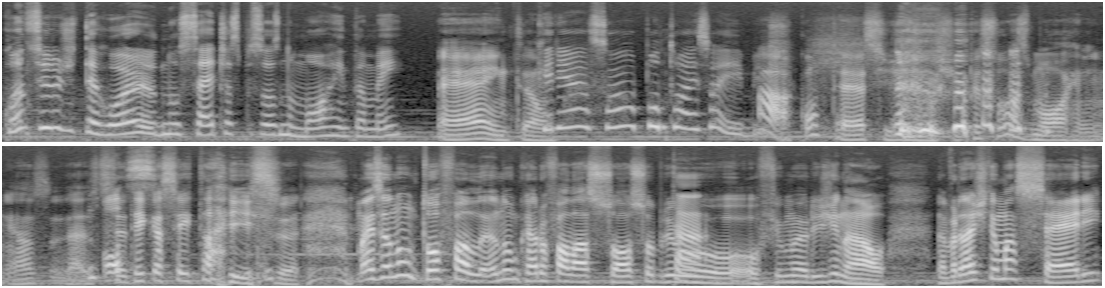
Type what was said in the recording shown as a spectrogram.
Quantos filmes de terror no set as pessoas não morrem também? É, então. Queria só pontuar isso aí, bicho. Ah, acontece, gente. Pessoas morrem. As- as- Você tem que aceitar isso. Mas eu não tô falando, eu não quero falar só sobre Tá. o, o filme original. Na verdade, tem uma série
